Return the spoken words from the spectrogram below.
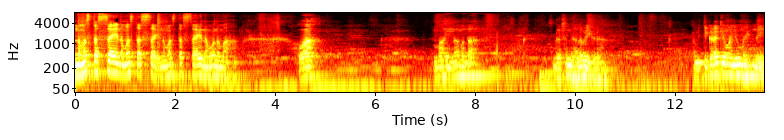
नमस्तस्सय नमस्तस्सय नमस्तस्सय नमो नमः। वा मा हिंदा माता। दर्शन झालं बा इकडं. आम्ही तिकडं केव्हा येऊ माहीत नाही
